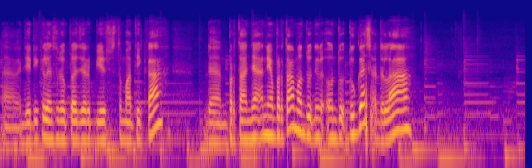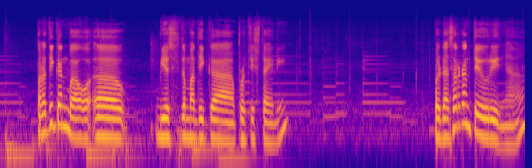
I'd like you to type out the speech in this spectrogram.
Nah, jadi kalian sudah belajar biosistematika dan pertanyaan yang pertama untuk untuk tugas adalah perhatikan bahwa uh, biosistematika protista ini berdasarkan teorinya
